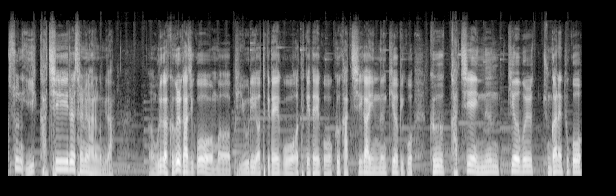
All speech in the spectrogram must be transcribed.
순이익 가치를 설명하는 겁니다. 어, 우리가 그걸 가지고 뭐 비율이 어떻게 되고 어떻게 되고 그 가치가 있는 기업이고 그 가치에 있는 기업을 중간에 두고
